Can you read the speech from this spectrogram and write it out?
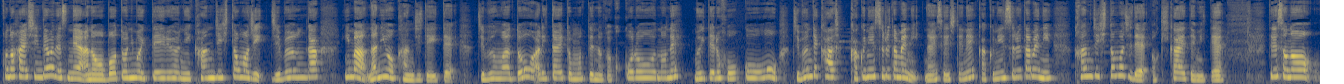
この配信ではですね、あの、冒頭にも言っているように、漢字一文字、自分が今何を感じていて、自分はどうありたいと思っているのか、心のね、向いてる方向を自分で確認するためために、内省してね、確認するために漢字一文字で置き換えてみて、で、その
